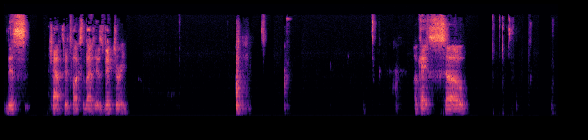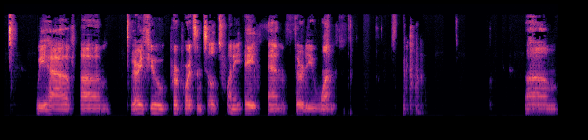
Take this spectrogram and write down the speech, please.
this chapter talks about his victory. Okay, so we have um, very few purports until 28 and 31. Um,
